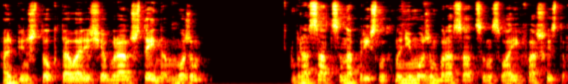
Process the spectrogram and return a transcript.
Альпиншток товарища Бранштейна. Можем бросаться на пришлых, но не можем бросаться на своих фашистов.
